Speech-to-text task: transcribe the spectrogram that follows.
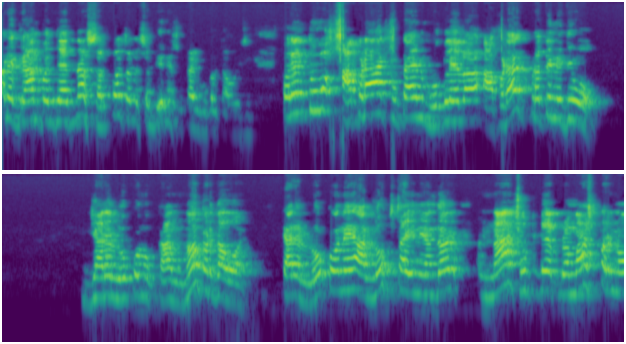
અને ગ્રામ પંચાયતના સરપંચ અને સભ્યને ચૂંટાઈને મોકલતા હોઈએ છીએ. પરંતુ આપણા ચૂંટાઈને મોકલેલા આપણા પ્રતિનિધિઓ જ્યારે લોકોનું કામ ન કરતા હોય ત્યારે લોકોને આ લોકશાહીની અંદર ના છૂટકે બ્રહ્માસ્ત્રનો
